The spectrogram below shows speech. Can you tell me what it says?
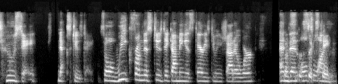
Tuesday. Next Tuesday. So a week from this Tuesday coming is Carrie's doing shadow work. And That's then the also 16th. on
